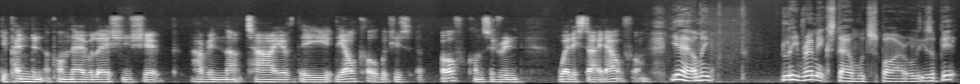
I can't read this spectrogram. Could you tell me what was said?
dependent upon their relationship having that tie of the the alcohol, which is awful considering where they started out from. Yeah, I mean, Lee Remick's downward spiral is a bit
